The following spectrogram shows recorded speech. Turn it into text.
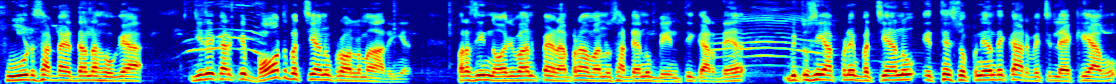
ਫੂਡ ਸਾਡਾ ਇਦਾਂ ਦਾ ਹੋ ਗਿਆ, ਜਿਹਦੇ ਕਰਕੇ ਬਹੁਤ ਬੱਚਿਆਂ ਨੂੰ ਪ੍ਰੋਬਲਮ ਆ ਰਹੀਆਂ। ਪਰ ਅਸੀਂ ਨੌਜਵਾਨ ਭੈਣਾਂ ਭਰਾਵਾਂ ਨੂੰ ਸਾਡਿਆਂ ਨੂੰ ਬੇਨਤੀ ਕਰਦੇ ਹਾਂ ਵੀ ਤੁਸੀਂ ਆਪਣੇ ਬੱਚਿਆਂ ਨੂੰ ਇੱਥੇ ਸੁਪਨਿਆਂ ਦੇ ਘਰ ਵਿੱਚ ਲੈ ਕੇ ਆਵੋ।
